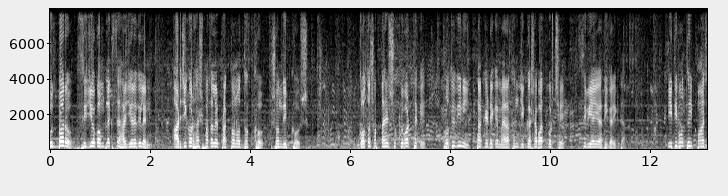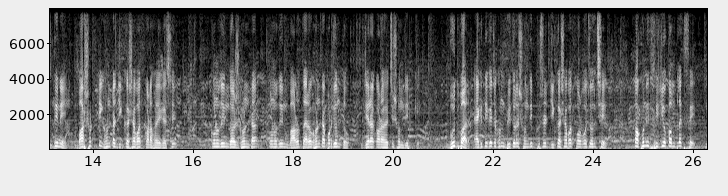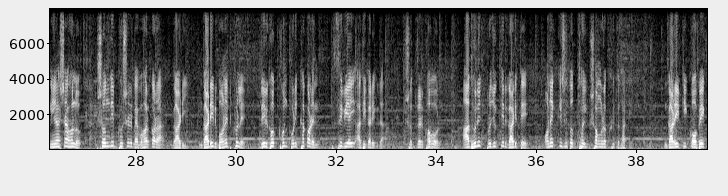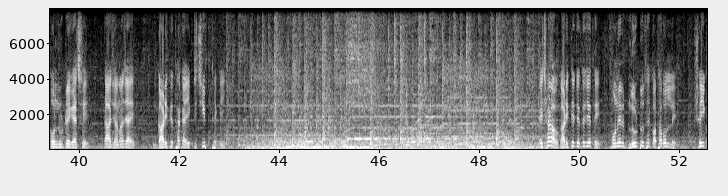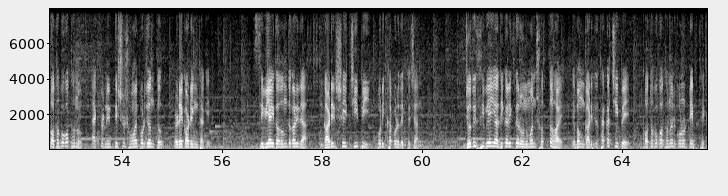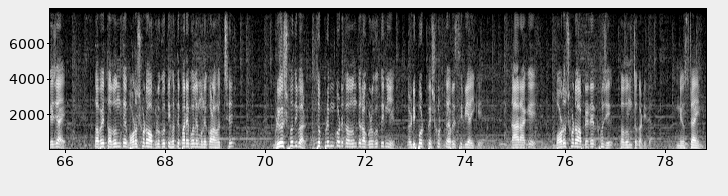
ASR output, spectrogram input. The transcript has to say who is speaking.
Speaker 1: বুধবারও CGO কমপ্লেক্সে হাজিরা দিলেন আরজিকর হাসপাতালের প্রাক্তন অধ্যক্ষ সন্দীপ ঘোষ। গত সপ্তাহের শুক্রবার থেকে প্রতিদিনই তাঁকে ডেকে ম্যারাথন জিজ্ঞাসাবাদ করছে সিবিআই আধিকারিকরা। ইতিমধ্যেই পাঁচ দিনে বাষট্টি ঘণ্টা জিজ্ঞাসাবাদ করা হয়ে গেছে। কোনোদিন দশ ঘণ্টা কোনোদিন বারো তেরো ঘণ্টা পর্যন্ত জেরা করা হয়েছে সন্দীপকে। বুধবার একদিকে যখন ভিতরে সন্দীপ ঘোষের জিজ্ঞাসাবাদ পর্ব চলছে, তখনই ফিজিও কমপ্লেক্সে নিয়ে আসা হলো সন্দীপ ঘোষের ব্যবহার করা গাড়ি। গাড়ির বনেট খুলে দীর্ঘক্ষণ পরীক্ষা করেন সিবিআই আধিকারিকরা। সূত্রের খবর, আধুনিক প্রযুক্তির গাড়িতে অনেক কিছু তথ্যই সংরক্ষিত থাকে। গাড়িটি কবে কোন রুটে গেছে তা জানা যায় গাড়িতে থাকা একটি চিপ থেকেই। এছাড়াও গাড়িতে যেতে যেতে ফোনের ব্লুটুথে কথা বললে সেই কথোপকথনও একটা নির্দিষ্ট সময় পর্যন্ত রেকর্ডিং থাকে। সিবিআই তদন্তকারীরা গাড়ির সেই চিপই পরীক্ষা করে দেখতে চান। যদি সিবিআই আধিকারিকদের অনুমান সত্য হয় এবং গাড়িতে থাকা চিপে কথোপকথনের কোনো টেপ থেকে যায়, তবে তদন্তে বড়সড় অগ্রগতি হতে পারে বলে মনে করা হচ্ছে। বৃহস্পতিবার সুপ্রিম কোর্টে তদন্তের অগ্রগতি নিয়ে রিপোর্ট পেশ করতে হবে সিবিআইকে। তার আগে বড়সড় আপডেটের খোঁজে তদন্তকারীরা। News time.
